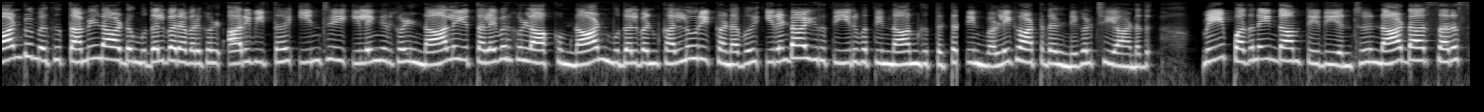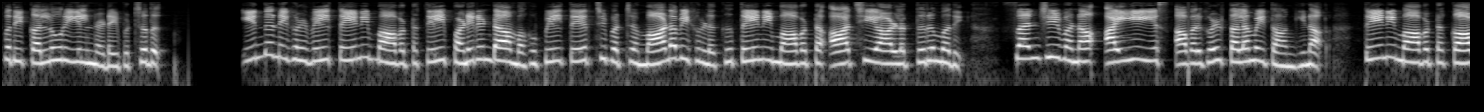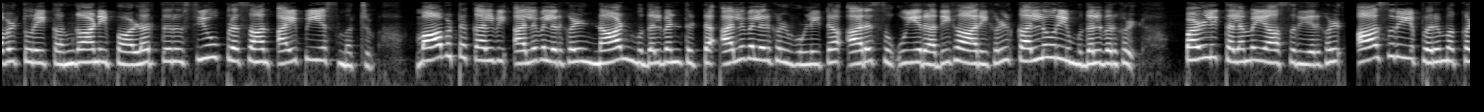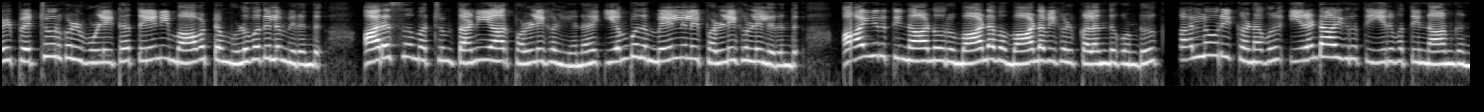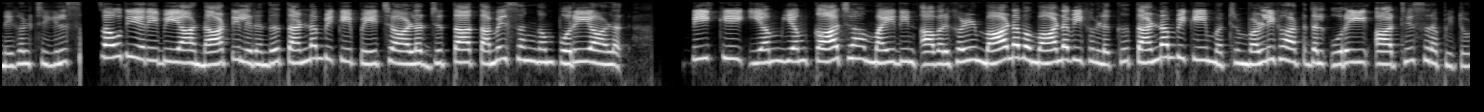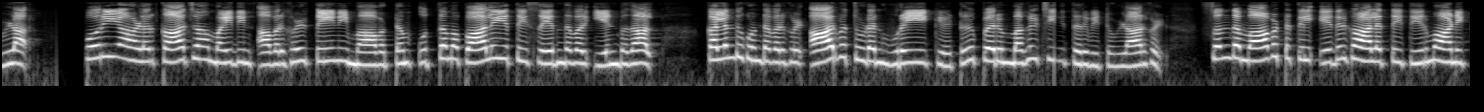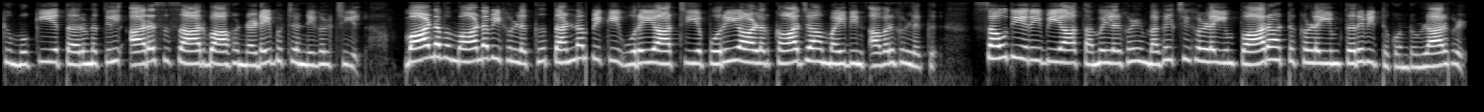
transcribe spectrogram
மாண்புமிகு தமிழ்நாடு முதல்வர் அவர்கள் அறிவித்த இன்றைய இளைஞர்கள் நாளைய தலைவர்களாக்கும் நான் முதல்வன் கல்லூரி கனவு இரண்டாயிரத்தி இருபத்தி நான்கு திட்டத்தின் வழிகாட்டுதல் நிகழ்ச்சியானது. மே பதினைந்தாம் தேதியன்று நாடார் சரஸ்வதி கல்லூரியில் நடைபெற்றது. இந்த நிகழ்வில் தேனி மாவட்டத்தில் பனிரெண்டாம் வகுப்பில் தேர்ச்சி பெற்ற மாணவிகளுக்கு தேனி மாவட்ட ஆட்சியாளர் திருமதி சஞ்சீவனா ஐஏஎஸ் அவர்கள் தலைமை தாங்கினார். தேனி மாவட்ட காவல்துறை கண்காணிப்பாளர் திரு. சிவ் பிரசாந்த் ஐபிஎஸ் மற்றும் மாவட்ட கல்வி அலுவலர்கள் நான் முதல்வன் திட்ட அலுவலர்கள் உள்ளிட்ட அரசு உயர் அதிகாரிகள் கல்லூரி முதல்வர்கள் பள்ளி தலைமை ஆசிரியர்கள் ஆசிரிய பெருமக்கள் பெற்றோர்கள் உள்ளிட்ட தேனி மாவட்டம் முழுவதிலும் இருந்து அரசு மற்றும் தனியார் பள்ளிகள் என எண்பது மேல்நிலை பள்ளிகளில் இருந்து ஆயிரத்தி நானூறு மாணவ மாணவிகள் கலந்து கொண்டு கல்லூரி கனவு இரண்டாயிரத்தி இருபத்தி நான்கு நிகழ்ச்சியில் சவுதி அரேபியா நாட்டிலிருந்து தன்னம்பிக்கை பேச்சாளர் ஜித்தா தமிழ் சங்கம் பொறியாளர் P K M M Khaja Maideen அவர்கள் மாணவ மாணவிகளுக்கு தன்னம்பிக்கை மற்றும் வழிகாட்டுதல் உரையை ஆற்றி சிறப்பித்துள்ளார். பொறியாளர் காஜா மைதீன் அவர்கள் தேனி மாவட்டம் உத்தம பாளையத்தை சேர்ந்தவர் என்பதால் கலந்து கொண்டவர்கள் ஆர்வத்துடன் உரையை கேட்டு பெரும் மகிழ்ச்சியை தெரிவித்துள்ளார்கள். சொந்த மாவட்டத்தில் எதிர்காலத்தை தீர்மானிக்கும் முக்கிய தருணத்தில் அரசு சார்பாக நடைபெற்ற நிகழ்ச்சியில் மாணவ மாணவிகளுக்கு தன்னம்பிக்கை உரையாற்றிய பொறியாளர் காஜா மைதீன் அவர்களுக்கு சவுதி அரேபியா தமிழர்கள் மகிழ்ச்சிகளையும் பாராட்டுகளையும் தெரிவித்துக் கொண்டுள்ளார்கள்.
